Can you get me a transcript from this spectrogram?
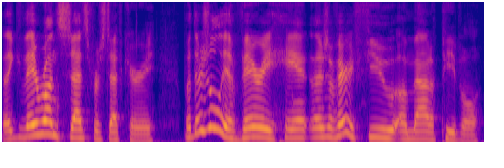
like they run sets for Steph Curry, but there's only a very hand there's a very few amount of people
